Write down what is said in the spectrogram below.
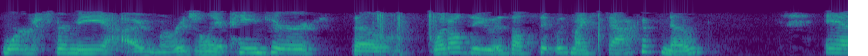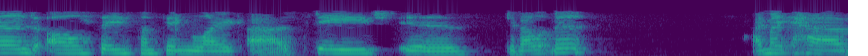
works for me. I'm originally a painter, so what I'll do is I'll sit with my stack of notes and I'll say something like uh, stage is development. I might have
